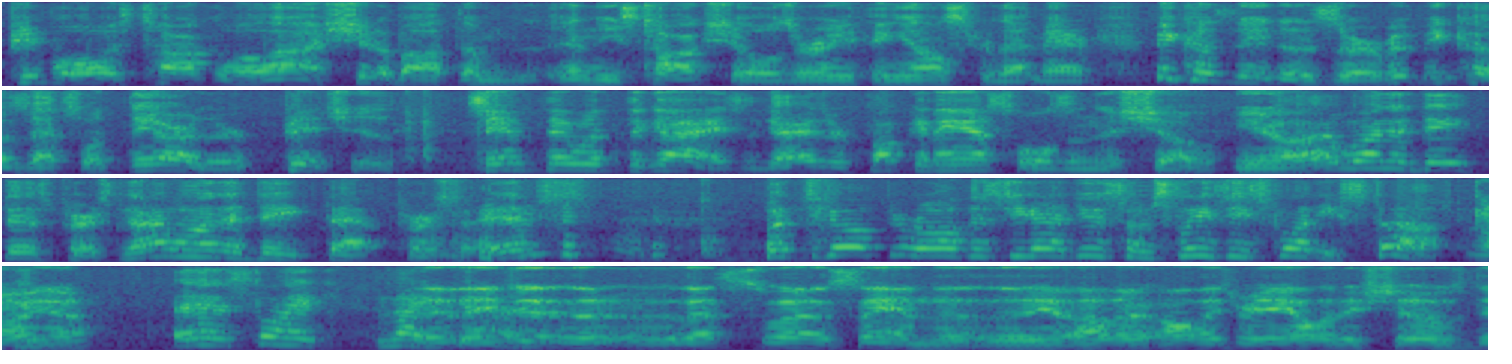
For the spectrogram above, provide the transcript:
people always talk a lot of shit about them in these talk shows or anything else for that matter. Because they deserve it, because that's what they are. They're bitches. Same thing with the guys. The guys are fucking assholes in this show. You know? I want to date this person. I want to date that person. It's but to go through all this, you gotta do some sleazy, slutty stuff. oh yeah. And it's like, my They, they God. just, uh, that's what I was saying. The, the other all these reality shows do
